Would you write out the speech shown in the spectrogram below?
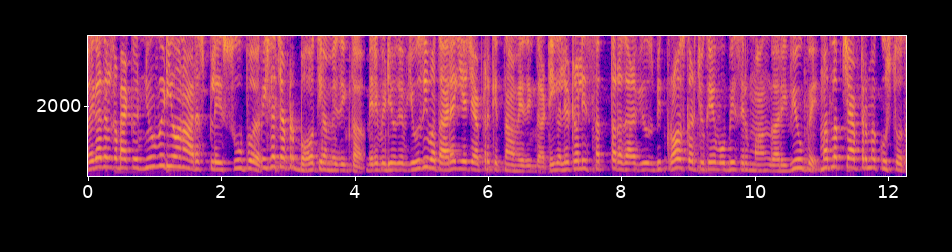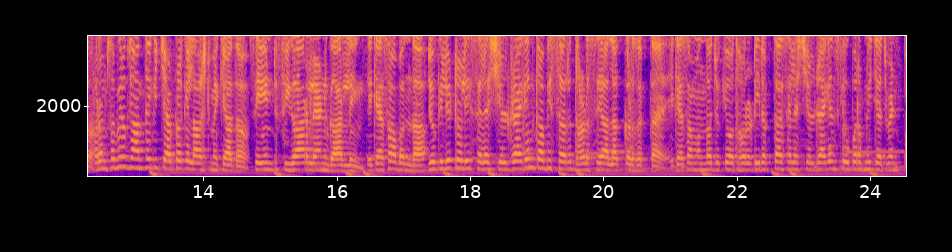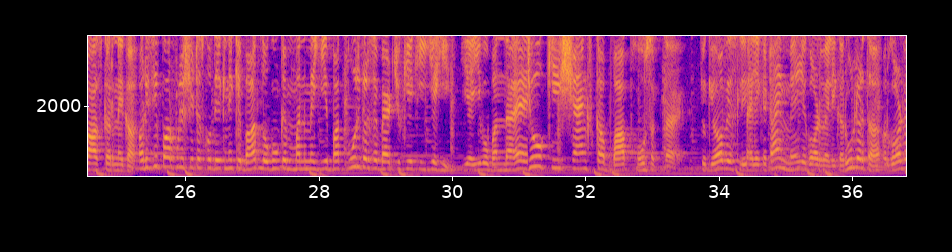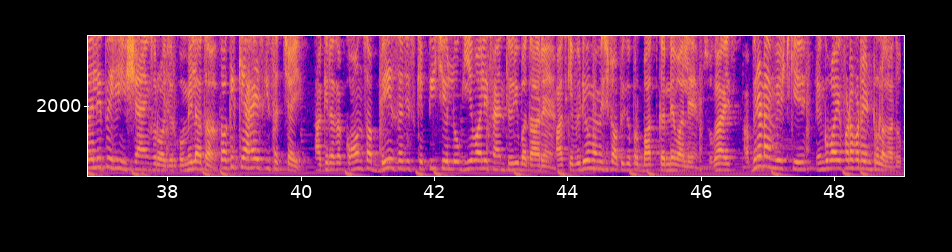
Welcome back to new video on R S play super पिछला chapter बहुत ही amazing था। मेरे वीडियो के व्यूज़ ही बता रहे कि ये चैप्टर कितना अमेजिंग था, ठीक है? लिटरली सत्तर हज़ार व्यूज़ भी क्रॉस कर चुके हैं, वो भी सिर्फ़ मांगा रिव्यू पे। मतलब चैप्टर में कुछ तो था। और हम सभी लोग जानते हैं कि चैप्टर के लास्ट में क्या था। सेंट फिगारलैंड गार्लिंग एक ऐसा बंदा जो की लिटरली सेलेस्टियल ड्रैगन का भी सर धड़ से अलग कर सकता है। एक ऐसा बंदा जो की अथॉरिटी रखता है सेलेस्टियल ड्रैगन के ऊपर अपनी जजमेंट पास करने का। और इसी पावरफुल स्टेटस को देखने के बाद लोगों के मन में ये बात पूरी तरह से बैठ चुकी है की यही यही वो बंदा है जो कि शैंक्स का बाप हो सकता है। क्योंकि ऑब्वियसली पहले के टाइम में ये गॉड वैली का रूलर था और गॉड वैली पे ही शैंक्स रॉजर को मिला था। तो आखिर क्या है इसकी सच्चाई? आखिर ऐसा कौन सा बेस है जिसके पीछे लोग ये वाली फ़ैन थ्योरी बता रहे हैं? आज के वीडियो में हम इसी टॉपिक के ऊपर बात करने वाले हैं। सो गाइस अब बिना टाइम वेस्ट किए रिंकू भाई, फटाफट इंट्रो लगा दो।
